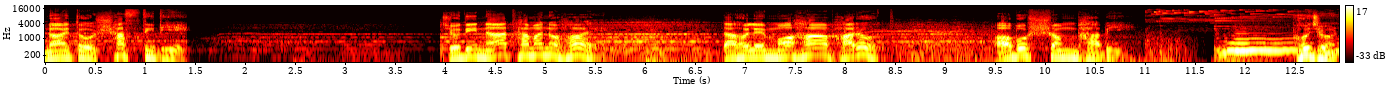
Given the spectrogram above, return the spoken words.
নয়তো শাস্তি দিয়ে। যদি না থামানো হয়, তাহলে মহাভারত অবশ্যম্ভাবী। ভোজন।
